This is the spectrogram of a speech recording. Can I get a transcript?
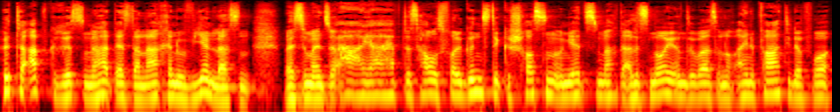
Hütte abgerissen und dann hat er es danach renovieren lassen. Weißt du, meinst so, ah ja, habt das Haus voll günstig geschossen und jetzt macht er alles neu und sowas und noch eine Party davor.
